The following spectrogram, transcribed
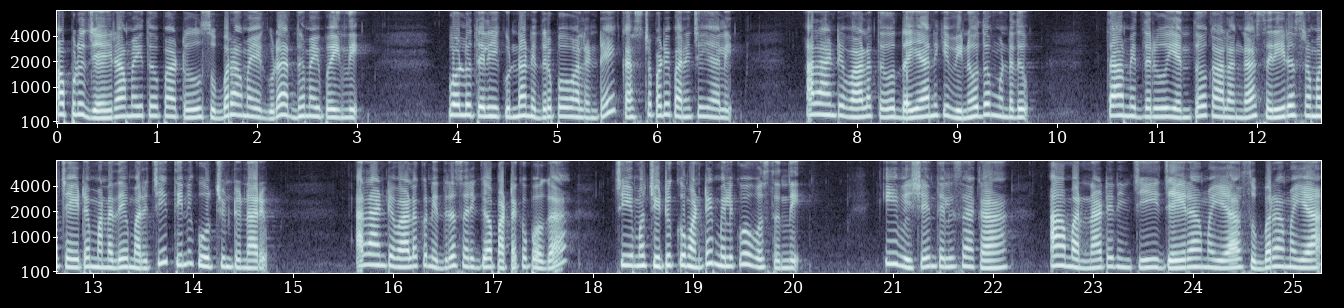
అప్పుడు జయరామయ్యతో పాటు సుబ్బరామయ్య కూడా అర్థమైపోయింది. వాళ్ళు తెలియకుండా నిద్రపోవాలంటే కష్టపడి పని చేయాలి. అలాంటి వాళ్ళతో దయ్యానికి వినోదం ఉండదు. తామిద్దరూ ఎంతో కాలంగా శరీర శ్రమ చేయటం అన్నదే మరిచి తిని కూర్చుంటున్నారు. అలాంటి వాళ్ళకు నిద్ర సరిగ్గా పట్టకపోగా చీమ చిటుక్కుమంటే మెలకువ వస్తుంది. ఈ విషయం తెలిసాక ఆ మర్నాటి నుంచి జయరామయ్య సుబ్బరామయ్య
